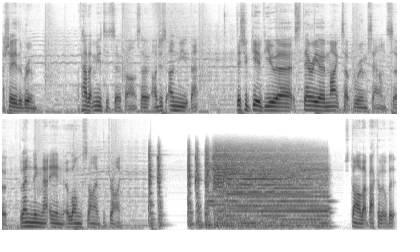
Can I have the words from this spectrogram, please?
I'll show you the room. I've had that muted so far, so I'll just unmute that. This should give you a stereo mic'd up room sound, so blending that in alongside the dry. Style that back a little bit.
